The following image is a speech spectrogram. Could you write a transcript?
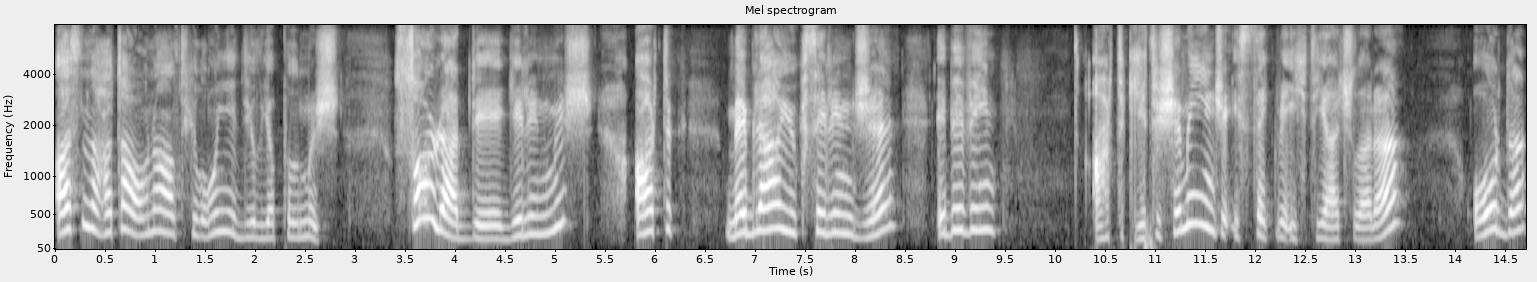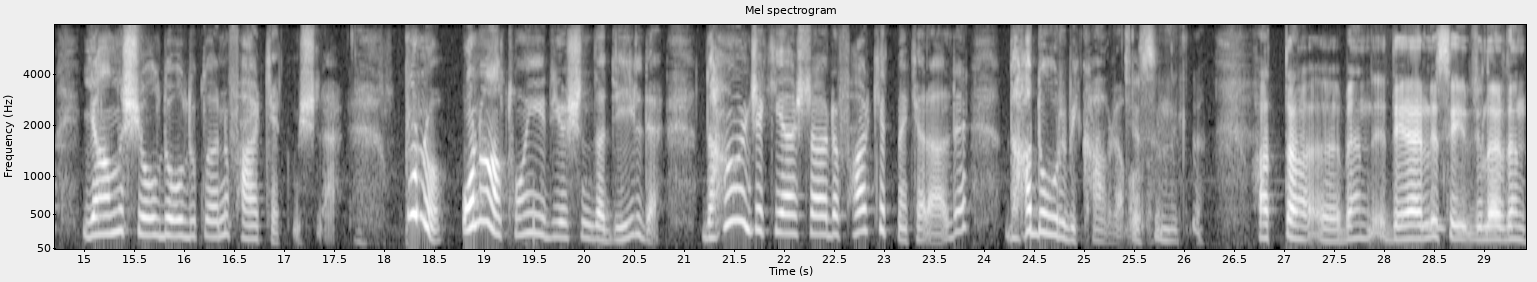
Aslında hata 16 yıl, 17 yıl yapılmış. Son raddeye gelinmiş. Artık meblağ yükselince ebeveyn artık yetişemeyince istek ve ihtiyaçlara orada yanlış yolda olduklarını fark etmişler. Bunu 16-17 yaşında değil de daha önceki yaşlarda fark etmek herhalde daha doğru bir kavram olur. Kesinlikle. Hatta e, ben değerli seyircilerden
